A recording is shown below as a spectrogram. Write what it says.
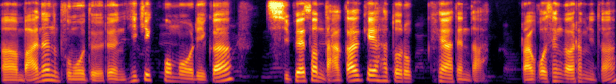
어 많은 부모들은 '히키코모리가 집에서 나가게 하도록 해야 된다.'라고 생각을 합니다.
